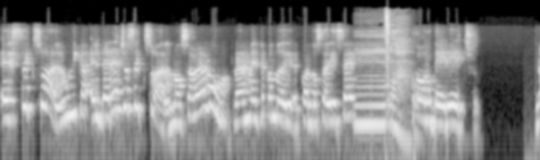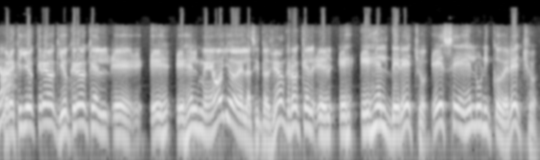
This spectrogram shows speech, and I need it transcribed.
es sexual, única, el derecho es sexual, no sabemos realmente cuando, cuando se dice con derecho. ¿no? Pero es que yo creo, yo creo que el, eh, es, es el meollo de la situación. Creo que el- el- es, es el derecho. Ese es el único derecho.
